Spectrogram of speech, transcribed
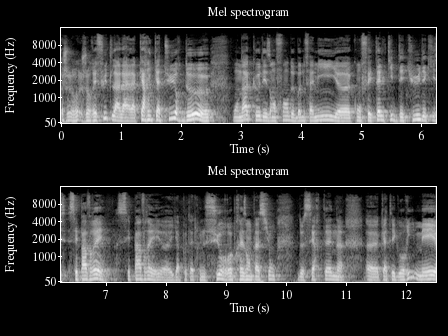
je, réfute la, caricature de euh, on n'a que des enfants de bonne famille euh, qui ont fait tel type d'études et qui c'est pas vrai c'est pas vrai il y a peut-être une surreprésentation de certaines catégories mais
